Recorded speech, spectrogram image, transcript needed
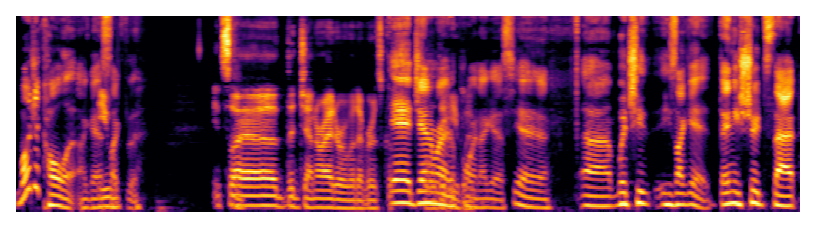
what'd you call it? I guess He- like the It's uh, the generator or whatever it's called. yeah generator point. I guess yeah. yeah. Uh, which he he's like yeah. Then he shoots that,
